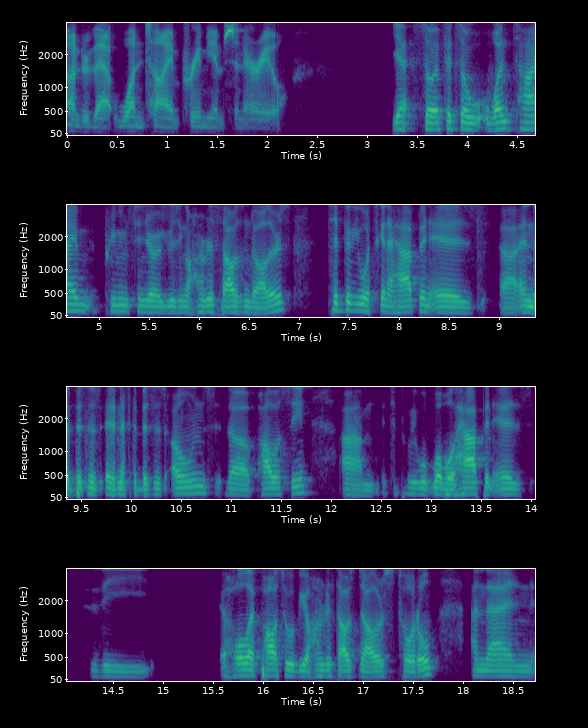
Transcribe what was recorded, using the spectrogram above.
under that one-time premium scenario? Yeah, so if it's a one-time premium scenario using $100,000, typically what's going to happen is, uh, and the business, and if the business owns the policy, um, typically what will happen is the whole life policy will be $100,000 total, and then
